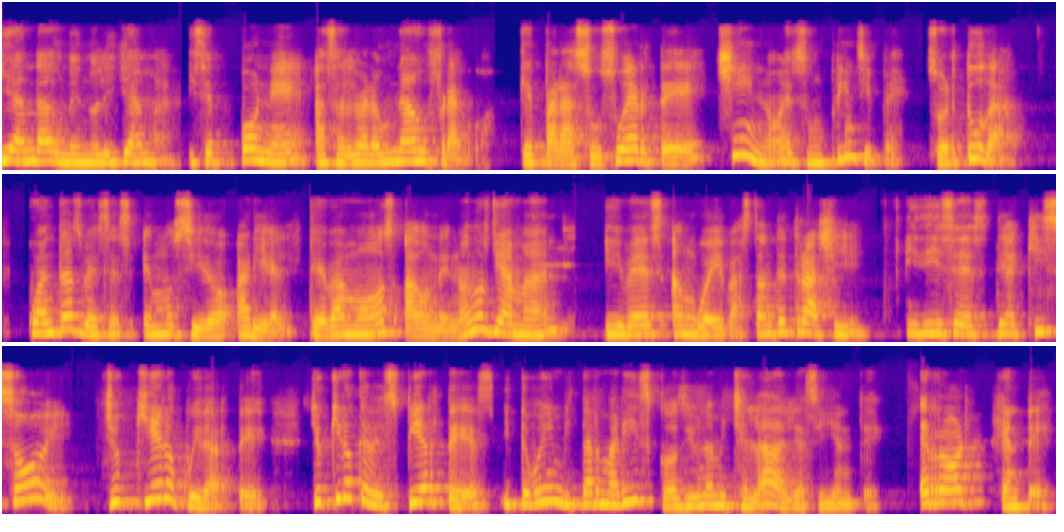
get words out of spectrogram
y anda donde no le llaman y se pone a salvar a un náufrago que para su suerte, chino es un príncipe, suertuda. ¿Cuántas veces hemos sido Ariel? Te vamos a donde no nos llaman y ves a un güey bastante trashy y dices, de aquí soy. Yo quiero cuidarte. Yo quiero que despiertes y te voy a invitar mariscos y una michelada al día siguiente. Error, gente.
